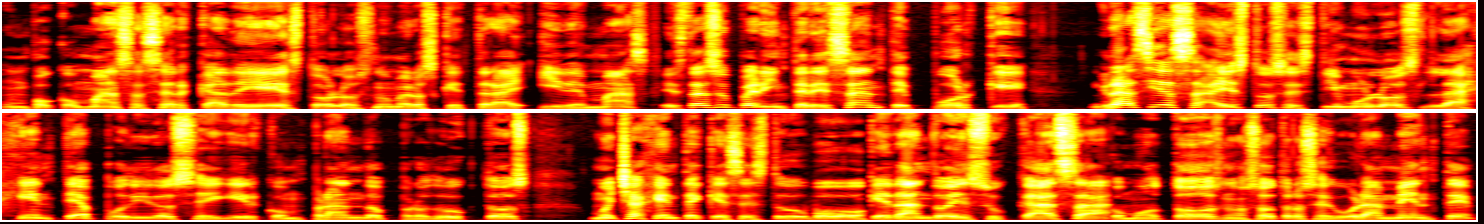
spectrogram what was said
un poco más acerca de esto, los números que trae y demás, está súper interesante porque Gracias a estos estímulos, la gente ha podido seguir comprando productos. Mucha gente que se estuvo quedando en su casa, como todos nosotros seguramente,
